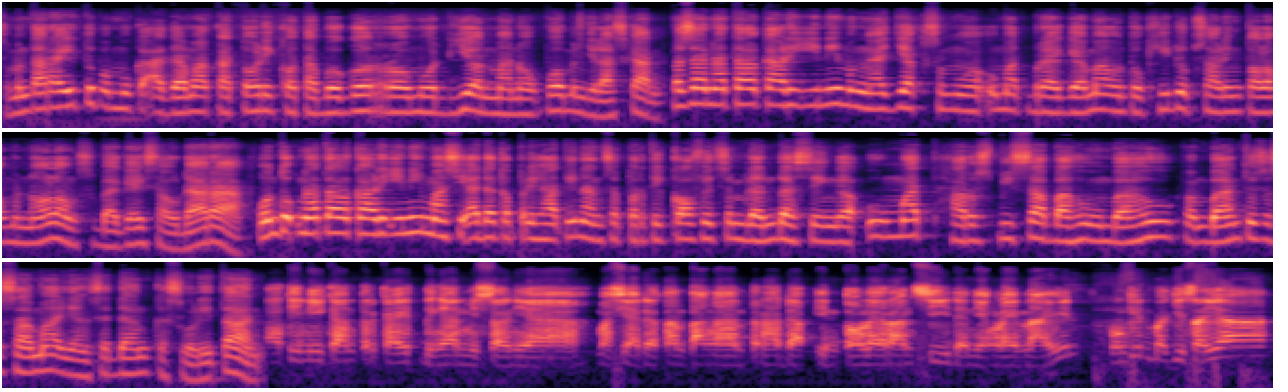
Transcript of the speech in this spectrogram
Sementara itu, pemuka agama Katolik Kota Bogor, Romo Dion Manopo menjelaskan, pesan Natal kali ini mengajak semua umat beragama untuk hidup saling tolong-menolong sebagai saudara. Untuk Natal kali ini masih ada keprihatinan seperti COVID-19 sehingga umat harus bisa bahu-membahu membantu sesama yang sedang kesulitan. Saat ini kan terkait dengan misal misalnya masih ada tantangan terhadap intoleransi dan yang lain-lain, mungkin bagi saya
